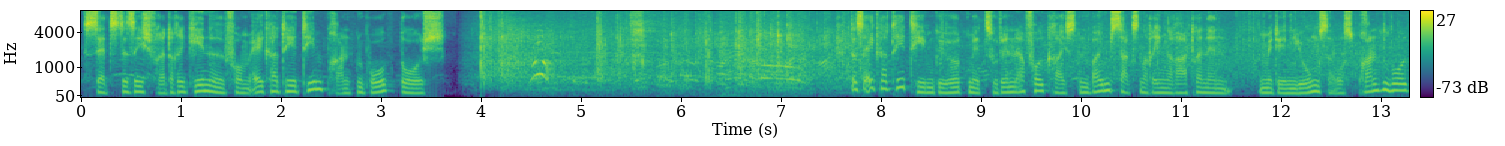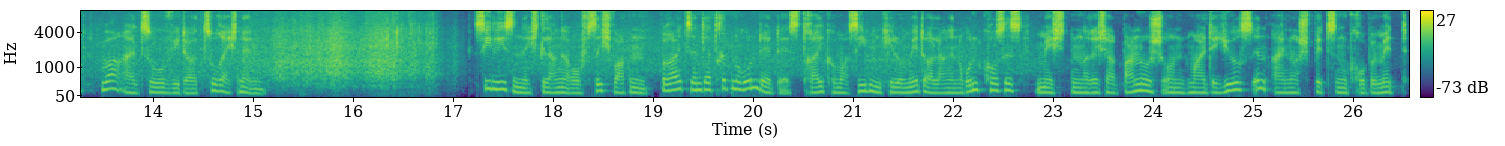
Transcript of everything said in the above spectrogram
setzte sich Frederik Henel vom LKT-Team Brandenburg durch. Das LKT-Team gehört mit zu den erfolgreichsten beim Sachsenring-Radrennen. Mit den Jungs aus Brandenburg war also wieder zu rechnen. Sie ließen nicht lange auf sich warten. Bereits in der dritten Runde des 3,7 Kilometer langen Rundkurses mischten Richard Banusch und Malte Jürs in einer Spitzengruppe mit.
